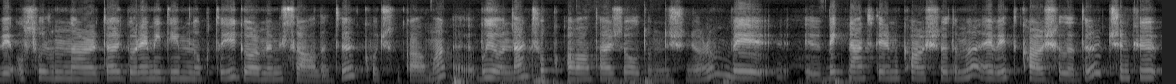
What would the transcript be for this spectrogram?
ve o sorunlarda göremediğim noktayı görmemi sağladı koçluk almak. Ee, bu yönden çok avantajlı olduğunu düşünüyorum ve e, beklentilerimi karşıladı mı? Evet karşıladı. Çünkü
